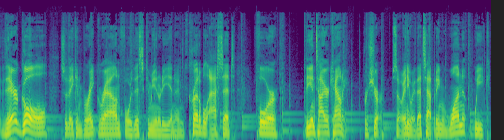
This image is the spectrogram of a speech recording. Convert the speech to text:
their goal so they can break ground for this community, an incredible asset for the entire county for sure. So, anyway, that's happening one week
